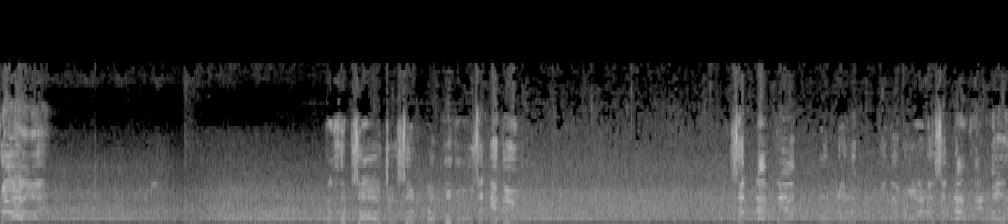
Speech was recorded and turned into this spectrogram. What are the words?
Cơ hội! Các khán giả trên sân đang cổ vũ rất nhiệt tình rất đáng tiếc một nỗ lực có thể nói là rất đáng khen ngợi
